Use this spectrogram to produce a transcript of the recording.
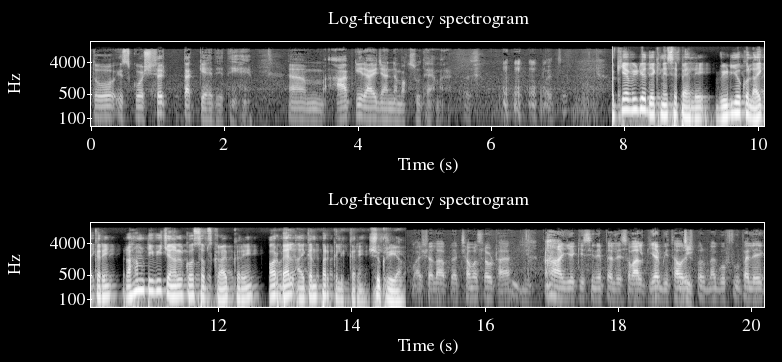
تو اس کو شرک تک کہہ دیتے ہیں۔ آپ کی رائے جاننا مقصود ہے ہمارا۔ بقیہ ویڈیو دیکھنے سے پہلے ویڈیو کو لائک کریں رحم ٹی وی چینل کو سبسکرائب کریں اور بیل آئیکن پر کلک کریں۔ شکریہ۔ ماشاءاللہ آپ نے اچھا مسئلہ اٹھایا۔ ہاں یہ کسی نے پہلے سوال کیا بھی تھا اور جی۔ اس پر میں گفتگو پہلے ایک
